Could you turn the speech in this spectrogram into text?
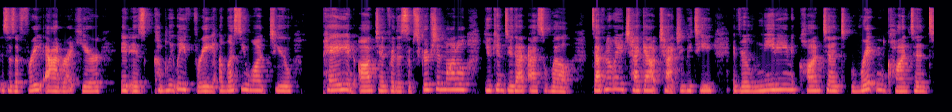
This is a free ad right here. It is completely free unless you want to pay and opt in for the subscription model, you can do that as well. Definitely check out ChatGPT if you're needing content, written content,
